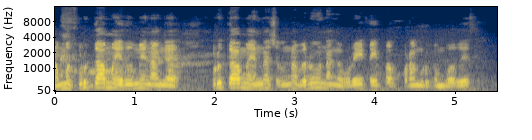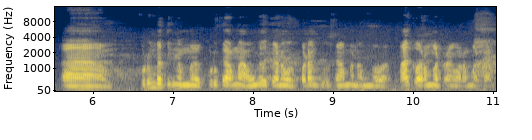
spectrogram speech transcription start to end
நம்ம கொடுக்காம எதுவுமே நாங்கள் கொடுக்காம என்ன சொல்லணும்னா வெறும் நாங்கள் ஒரே டைப் ஆஃப் படம் கொடுக்கும்போது குடும்பத்துக்கு நம்ம கொடுக்காம அவங்களுக்கான ஒரு படம் கொடுக்காம நம்ம பார்க்க வரமாட்டாங்க வரமாட்டாங்க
